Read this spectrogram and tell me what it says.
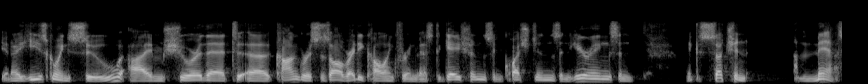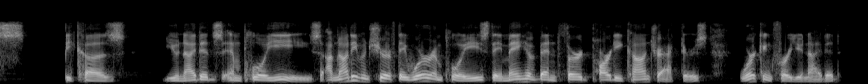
you know he's going to sue. I'm sure that uh, Congress is already calling for investigations and questions and hearings, and like such an a mess because United's employees. I'm not even sure if they were employees. They may have been third party contractors working for United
